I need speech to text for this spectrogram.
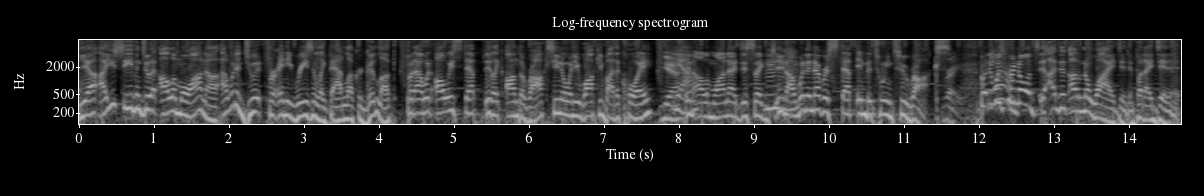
Yeah, I used to even do it Ala Moana. I wouldn't do it for any reason like bad luck or good luck, but I would always step like on the rocks, you know, when you're walking by the koi. Yeah. Yeah. In Ala Moana, I just like, Mm-hmm. you know, I wouldn't ever step in between two rocks. Right. But it was for no, I, just, I don't know why I did it, but I did it.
